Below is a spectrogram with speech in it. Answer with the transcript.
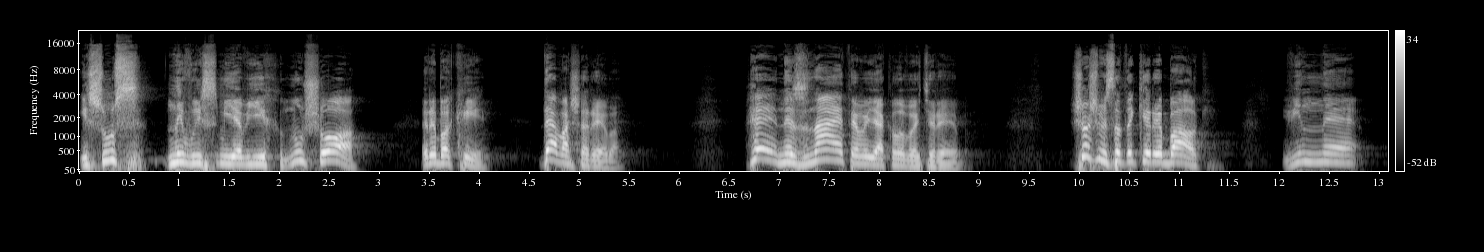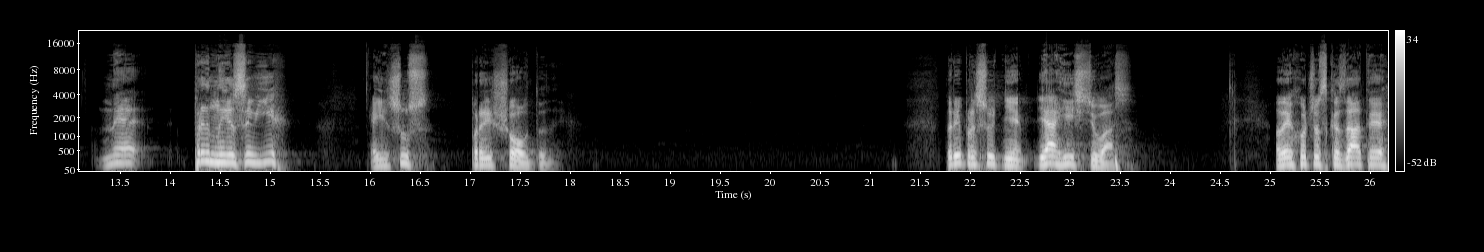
Ісус не висміяв їх. Ну що, рибаки, де ваша риба? Гей, не знаєте ви, як ловити рибу? Що ж ви за такі рибалки? Він не, не принизив їх, а Ісус прийшов до них. Дорогі присутні, я гість у вас. Але я хочу сказати,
